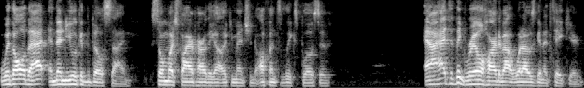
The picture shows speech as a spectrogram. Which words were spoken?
With all that, and then you look at the Bills side. So much firepower they got, like you mentioned, offensively explosive. And I had to think real hard about what I was going to take here.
